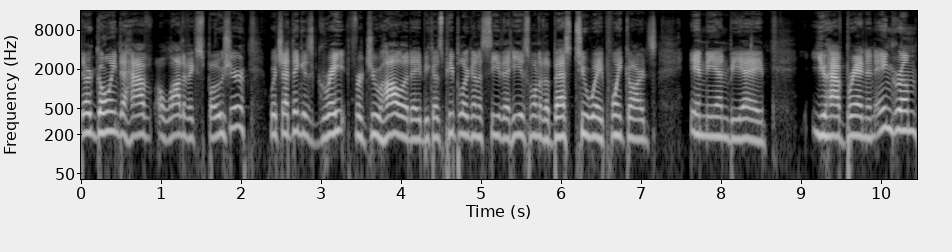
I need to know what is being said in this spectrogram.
they're going to have a lot of exposure, which I think is great for Jrue Holiday because people are going to see that he is one of the best two way point guards in the NBA. You have Brandon Ingram,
